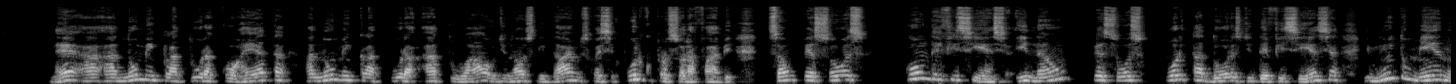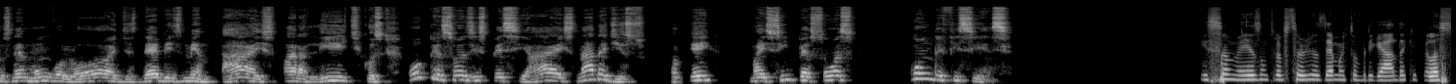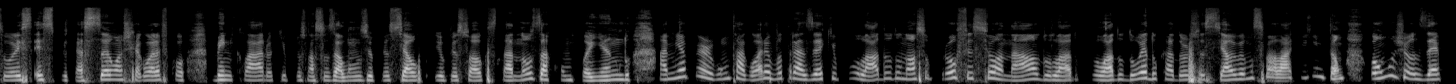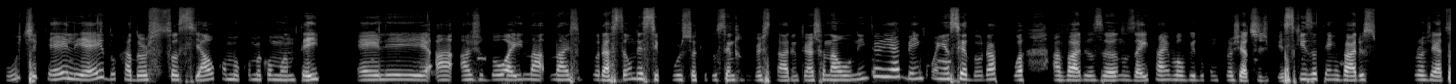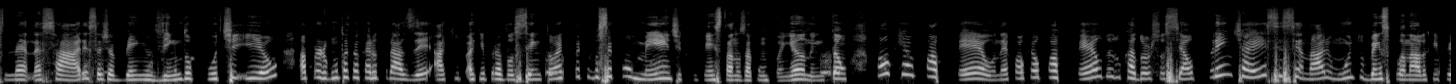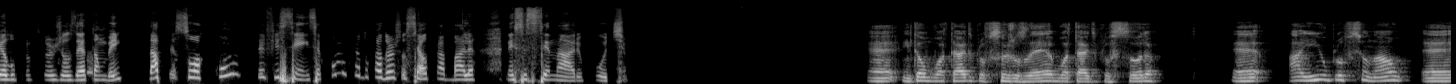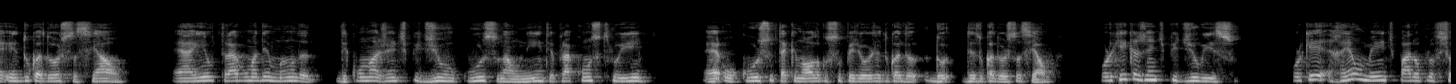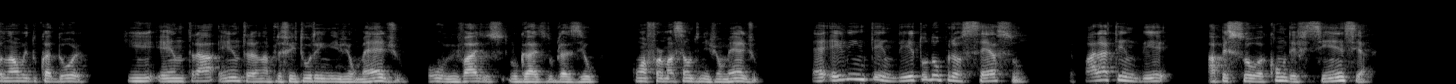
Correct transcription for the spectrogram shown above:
né, a, a, nomenclatura correta, a nomenclatura atual de nós lidarmos com esse público, professora Fábio, são pessoas com deficiência e não pessoas portadoras de deficiência e muito menos né, mongoloides, débeis mentais, paralíticos ou pessoas especiais, nada disso, ok? Mas sim pessoas com deficiência. Isso mesmo, professor José, muito obrigada aqui pela sua explicação. Acho que agora ficou bem claro aqui para os nossos alunos e o pessoal, e o pessoal que está nos acompanhando. A minha pergunta agora eu vou trazer aqui para o lado do nosso profissional, do lado para o lado do educador social, e vamos falar aqui então com o José Pucci, que ele é educador social, como, como eu comentei ele a, ajudou aí na, na, estruturação desse curso aqui do Centro Universitário Internacional Uninter e é bem conhecedor, atua há vários anos aí, está envolvido com projetos de pesquisa, tem vários projetos nessa área, seja bem-vindo, Puti, e eu, a pergunta que eu quero trazer aqui, aqui para você, então, é para que você comente com quem está nos acompanhando, então, qual que é o papel, né, qual que é o papel do educador social frente a esse cenário muito bem explanado aqui pelo professor José também, da pessoa com deficiência. Como que o educador social trabalha nesse cenário, Puti? É, então, boa tarde, professor José, boa tarde, professora. É, aí o profissional é, educador social, é, aí eu trago uma demanda de como a gente pediu o curso na Uninter para construir é, o curso Tecnólogo Superior de Educador, do, de Educador Social. Por que, que a gente pediu isso? Porque realmente para o profissional educador que entra, entra na prefeitura em nível médio, ou em vários lugares do Brasil com a formação de nível médio, é ele entender todo o processo para atender a pessoa com deficiência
